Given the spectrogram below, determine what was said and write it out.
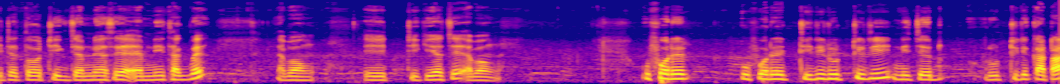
এটা তো ঠিক যেমনি আছে এমনি থাকবে, এবং এ ঠিকই আছে, এবং উপরের উপরের থ্রি রুট থ্রি নিচের রুট থ্রি কাটা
